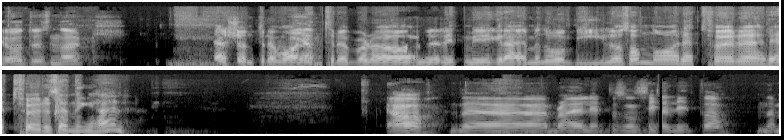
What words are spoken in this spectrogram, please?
Jo, tusen takk. Jeg skjønte det var litt trøbbel og litt mye greier med noe bil og sånn nå rett før, rett før sending her. Ja, det blei litt sånn siste lita. De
